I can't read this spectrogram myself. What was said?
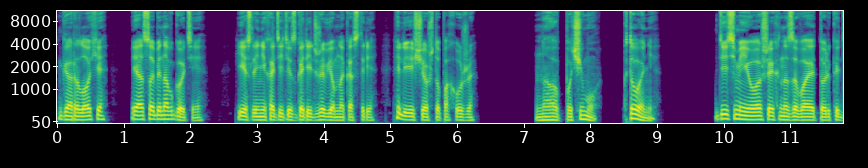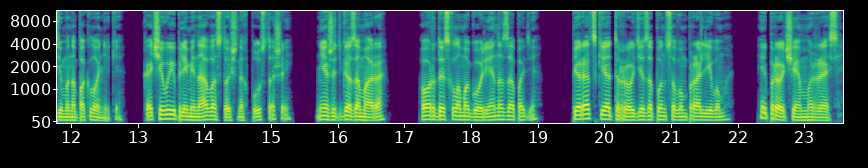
Горлохе и особенно в Готии, если не хотите сгореть живьем на костре или еще что похуже. Но почему? Кто они? Детьми Иоши их называют только демонопоклонники. Кочевые племена восточных пустошей, нежить Газамара, орды с Хламогория на западе, пиратские отродья за Пунцовым проливом и прочая мразь.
